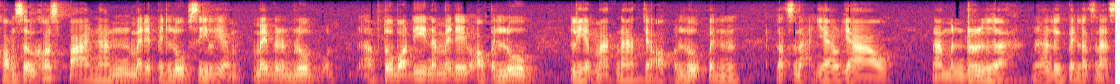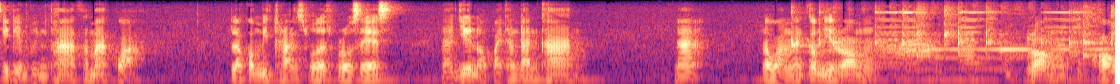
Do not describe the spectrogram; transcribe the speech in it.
ของ cervical spine นั้นไม่ได้เป็นรูปสี่เหลี่ยม ไม่เป็นรูปตัว body นั้นไม่ได้ออกเป็นรูปเหลี่ยมมากนัก จะออกเป็นรูปเป็น ลักษณะยาวๆนะเหมือนเรือนะหรือเป็นลักษณะสี่เหลี่ยมผืนผ้าซะมากกว่า แล้วก็มี transverse process นะยื่นออกไปทางด้านข้างนะระหว่างนั้นก็มีร่องร่องของ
